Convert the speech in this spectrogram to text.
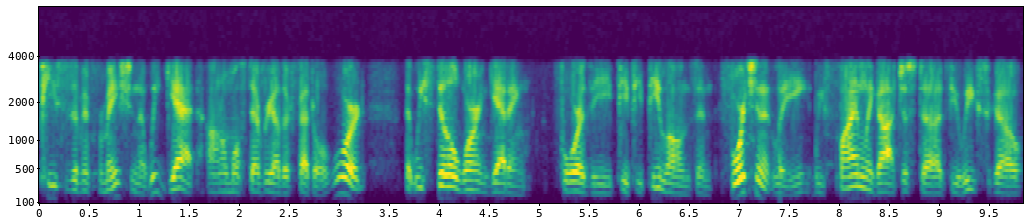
pieces of information that we get on almost every other federal award that we still weren't getting for the PPP loans. And fortunately, we finally got just a few weeks ago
